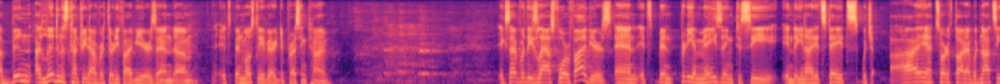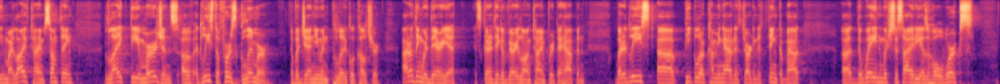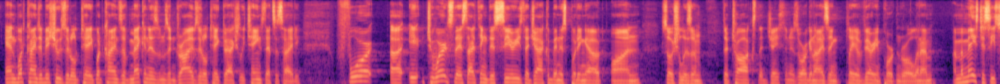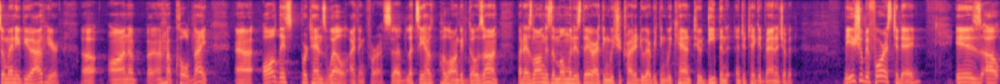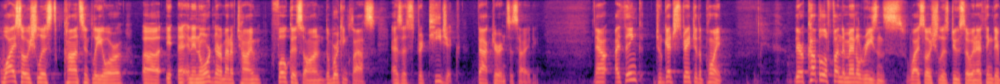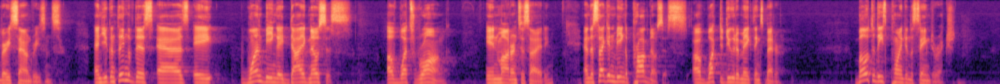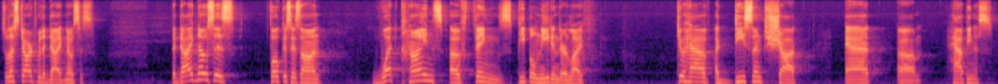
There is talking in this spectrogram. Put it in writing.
I've been, I lived in this country now for 35 years, and um, it's been mostly a very depressing time. Except for these last four or five years, and it's been pretty amazing to see in the United States, which I had sort of thought I would not see in my lifetime, something like the emergence of at least the first glimmer of a genuine political culture. I don't think we're there yet. It's going to take a very long time for it to happen. But at least uh, people are coming out and starting to think about uh, the way in which society as a whole works and what kinds of issues it'll take, what kinds of mechanisms and drives it'll take to actually change that society. For, uh, it, towards this, I think this series that Jacobin is putting out on socialism, the talks that Jason is organizing play a very important role. And I'm, I'm amazed to see so many of you out here uh, on, a, a, cold night. Uh, all this portends well, I think, for us. Uh, let's see how, how long it goes on. But as long as the moment is there, I think we should try to do everything we can to deepen it and to take advantage of it. The issue before us today is uh, why socialists constantly or uh, in an inordinate amount of time focus on the working class as a strategic factor in society. Now, I think to get straight to the point, there are a couple of fundamental reasons why socialists do so, and I think they're very sound reasons. And you can think of this as a one being a diagnosis of what's wrong in modern society, and the second being a prognosis of what to do to make things better. Both of these point in the same direction. So let's start with a diagnosis. The diagnosis focuses on what kinds of things people need in their life to have a decent shot at um, happiness,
